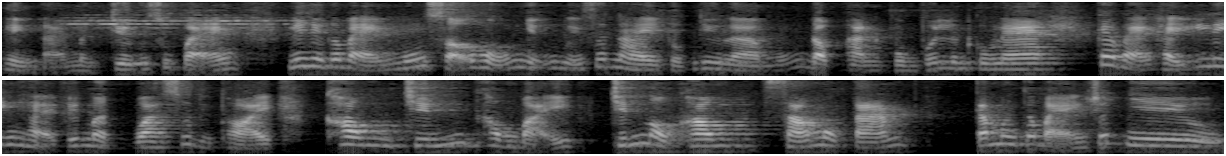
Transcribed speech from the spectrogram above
hiện tại mình chưa có xuất bản. Nếu như các bạn muốn sở hữu những quyển sách này cũng như là muốn đồng hành cùng với Linh Na, các bạn hãy liên hệ với mình qua số điện thoại 0907 910 618 cảm ơn các bạn rất nhiều.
